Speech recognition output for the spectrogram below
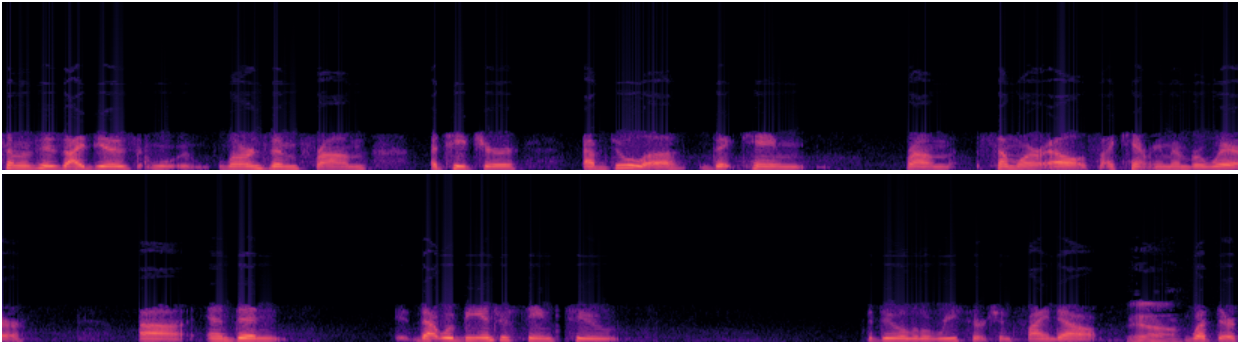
some of his ideas, learned them from a teacher, Abdullah, that came from somewhere else. I can't remember where. Uh, and then that would be interesting to to do a little research and find out yeah. what their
